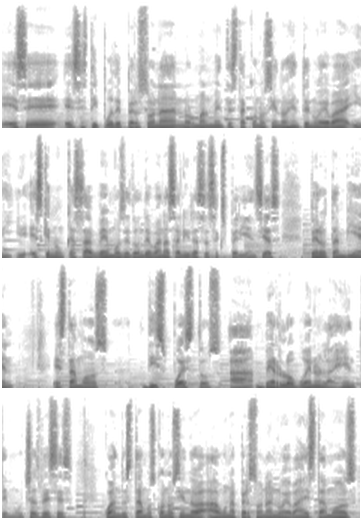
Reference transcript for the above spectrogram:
ese, ese tipo de persona normalmente está conociendo a gente nueva y, es que nunca sabemos de dónde van a salir esas experiencias, pero también estamos dispuestos a ver lo bueno en la gente. Muchas veces cuando estamos conociendo a una persona nueva, estamos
